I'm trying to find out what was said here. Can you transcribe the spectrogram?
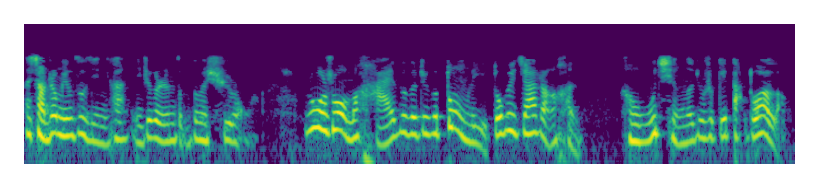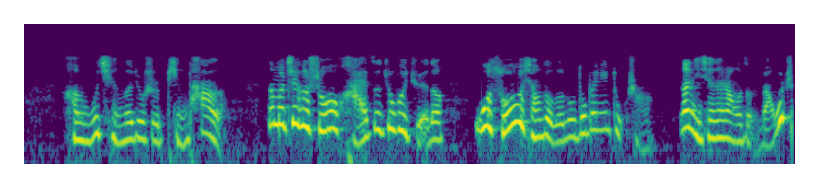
他想证明自己，你看你这个人怎么这么虚荣啊？如果说我们孩子的这个动力都被家长很很无情的，就是给打断了，很无情的，就是评判了，那么这个时候孩子就会觉得我所有想走的路都被你堵上了。那你现在让我怎么办？我只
